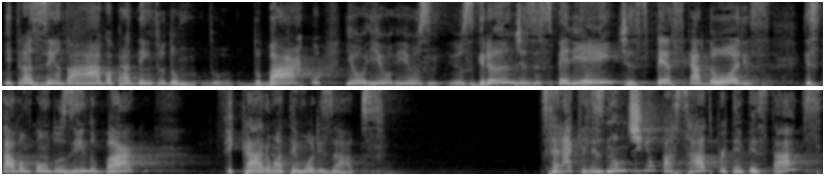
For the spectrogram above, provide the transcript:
e trazendo a água para dentro do, do, do barco, e, e, e, os, e os grandes, experientes pescadores que estavam conduzindo o barco ficaram atemorizados. Será que eles não tinham passado por tempestades?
